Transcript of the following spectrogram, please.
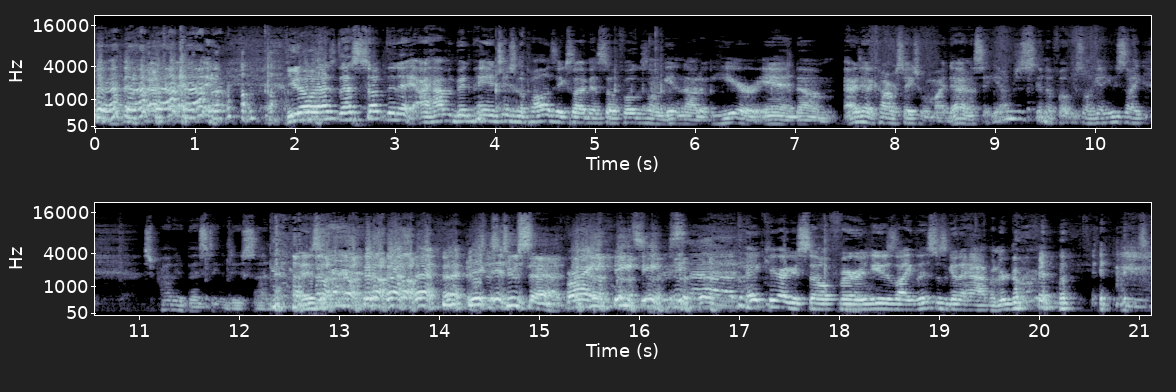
with that. you know, that's that's something that I haven't been paying attention to politics. I've been so focused on getting out of here, and um, I had a conversation with my dad. and I said, "Yeah, I'm just gonna focus on getting." He was like. It's probably the best thing to do, son. it's just too sad. Right. too sad. Take care of yourself first. He was like, this is going to happen regardless.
